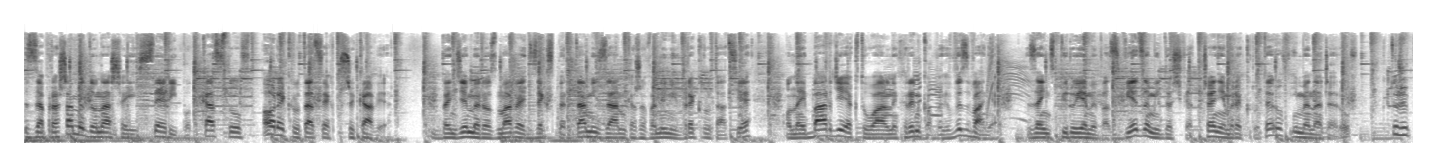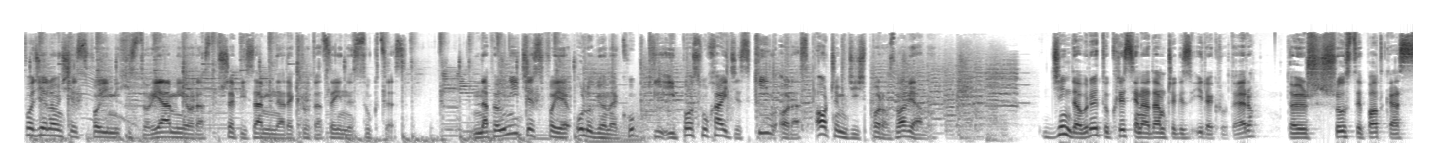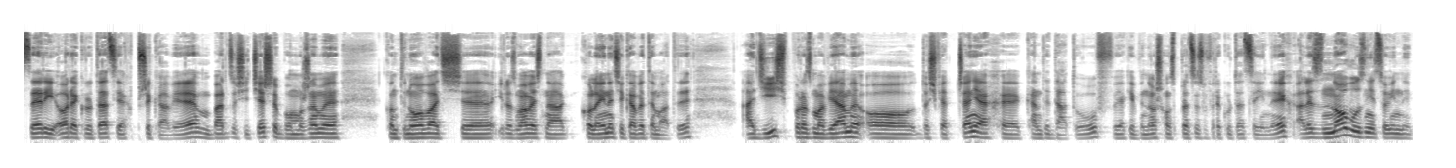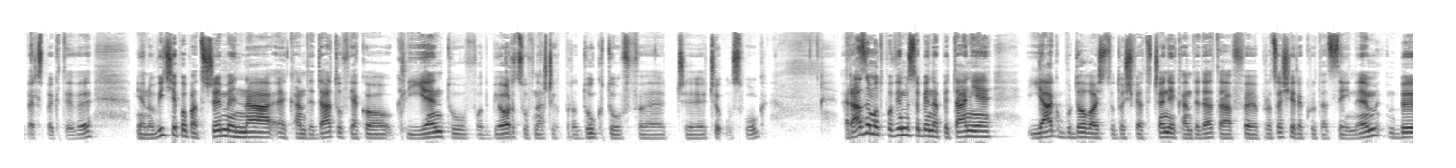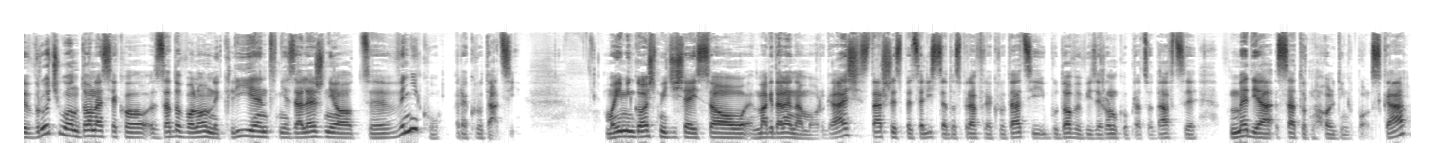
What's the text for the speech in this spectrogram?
Zapraszamy do naszej serii podcastów o rekrutacjach przy kawie. Będziemy rozmawiać z ekspertami zaangażowanymi w rekrutację o najbardziej aktualnych rynkowych wyzwaniach. Zainspirujemy Was wiedzą i doświadczeniem rekruterów i menadżerów, którzy podzielą się swoimi historiami oraz przepisami na rekrutacyjny sukces. Napełnijcie swoje ulubione kubki i posłuchajcie z kim oraz o czym dziś porozmawiamy. Dzień dobry, tu Krystian Adamczyk z iRecruiter. To już szósty podcast serii o rekrutacjach przy kawie. Bardzo się cieszę, bo możemy kontynuować i rozmawiać na kolejne ciekawe tematy. A dziś porozmawiamy o doświadczeniach e, kandydatów, jakie wynoszą z procesów rekrutacyjnych, ale znowu z nieco innej perspektywy. Mianowicie popatrzymy na e, kandydatów jako klientów, odbiorców naszych produktów e, czy, czy usług. Razem odpowiemy sobie na pytanie, jak budować to doświadczenie kandydata w procesie rekrutacyjnym, by wrócił on do nas jako zadowolony klient, niezależnie od wyniku rekrutacji. Moimi gośćmi dzisiaj są Magdalena Morgaś, starszy specjalista do spraw rekrutacji i budowy wizerunku pracodawcy w Media Saturn Holding Polska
